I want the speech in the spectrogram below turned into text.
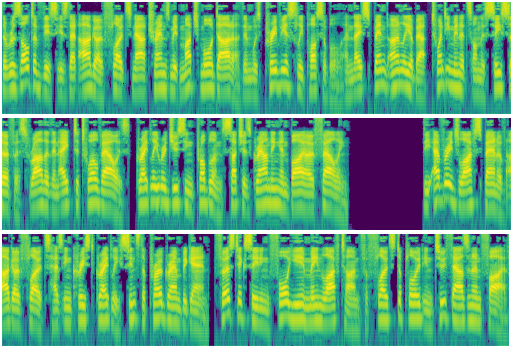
The result of this is that Argo floats now transmit much more data than was previously possible and they spend only about 20 minutes on the sea surface rather than 8 to 12 hours, greatly reducing problems such as grounding and bio-fouling. The average lifespan of Argo floats has increased greatly since the program began, first exceeding four-year mean lifetime for floats deployed in 2005.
